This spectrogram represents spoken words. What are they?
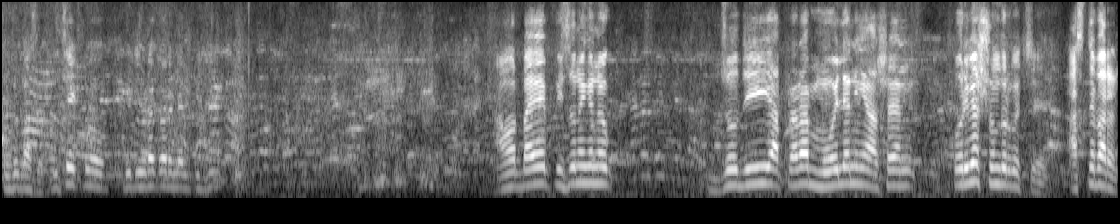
সুযোগ আছে। পিছিয়ে একটু ভিডিওটা করে নেন পিছু। আমার ভাই পিছনে কিন্তু যদি আপনারা মহিলা নিয়ে আসেন, পরিবেশ সুন্দর করছে। আসতে পারেন,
